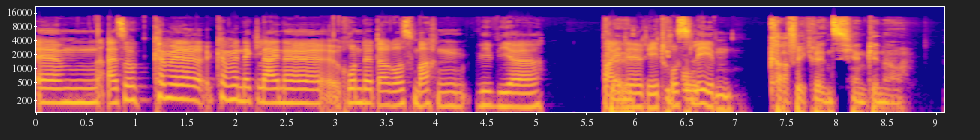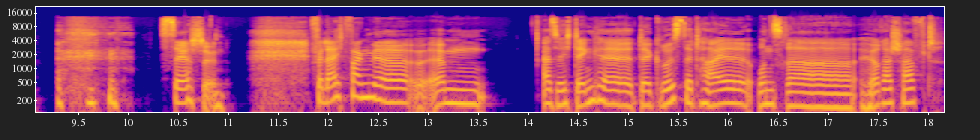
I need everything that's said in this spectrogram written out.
Ähm, also können wir, können wir eine kleine Runde daraus machen, wie wir beide Kleine Retros Retro leben. Kaffeekränzchen, genau. Sehr schön. Vielleicht fangen wir, ähm, also ich denke, der größte Teil unserer Hörerschaft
